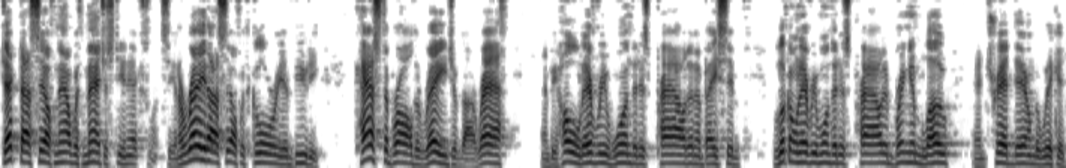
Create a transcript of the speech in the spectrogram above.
Deck thyself now with majesty and excellency, and array thyself with glory and beauty. Cast abroad the rage of thy wrath, and behold every one that is proud and abase him. Look on every one that is proud and bring him low, and tread down the wicked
